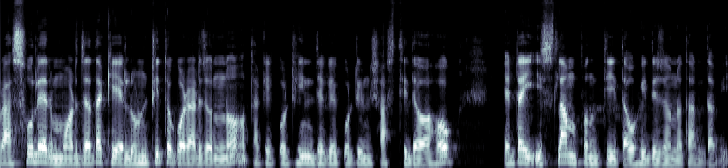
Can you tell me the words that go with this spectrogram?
রাসুলের মর্যাদাকে লুণ্ঠিত করার জন্য তাকে কঠিন থেকে কঠিন শাস্তি দেওয়া হোক, এটাই ইসলামপন্থী তাওহিদে জনতার দাবি।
